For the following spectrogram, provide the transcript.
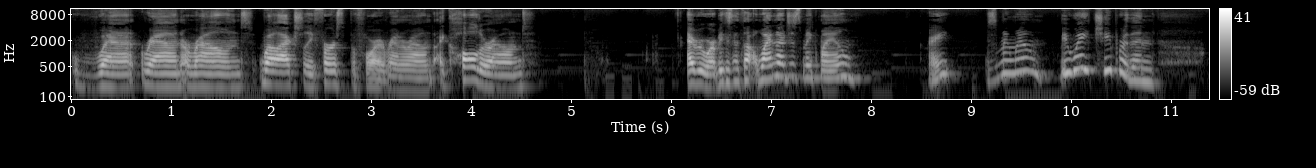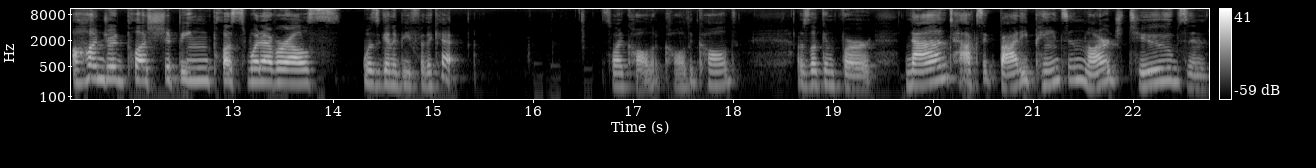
went ran around. Well, actually, first before I ran around, I called around everywhere because I thought, why not just make my own, right? Just make my own. Be way cheaper than a hundred plus shipping plus whatever else was going to be for the kit. So I called it, called it, called. I was looking for non-toxic body paints in large tubes and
